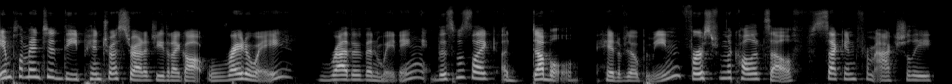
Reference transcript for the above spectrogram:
implemented the Pinterest strategy that I got right away rather than waiting. This was like a double hit of dopamine. First from the call itself, second from actually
